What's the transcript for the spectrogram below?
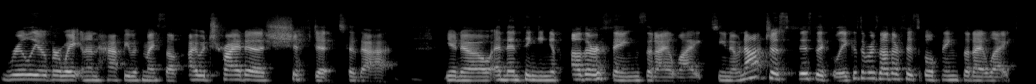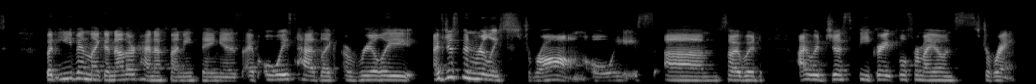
really overweight and unhappy with myself, I would try to shift it to that you know, and then thinking of other things that I liked, you know, not just physically, because there was other physical things that I liked, but even like another kind of funny thing is I've always had like a really, I've just been really strong always. Um, so I would, I would just be grateful for my own strength,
